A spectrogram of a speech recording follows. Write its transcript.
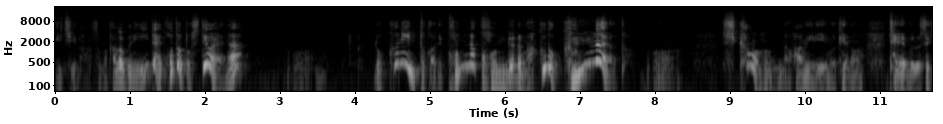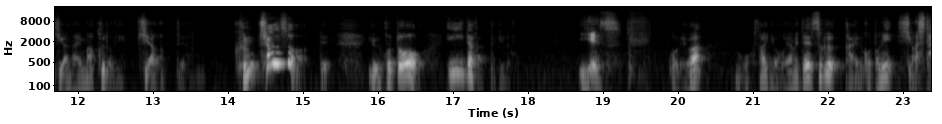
一番その家族に言いたいこととしてはやな。6人とかでこんな混んでるマクド来んなよと。しかもそんなファミリー向けのテーブル席がないマクドに来やがって。来んちゃうぞっていうことを言いたかったけど。イエス。俺はもう作業をやめてすぐ帰ることにしました。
